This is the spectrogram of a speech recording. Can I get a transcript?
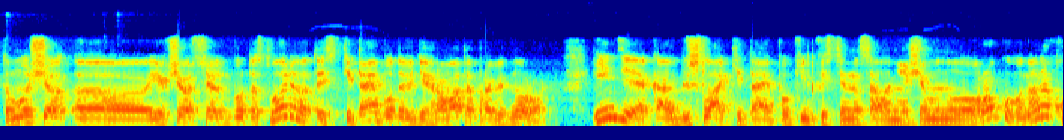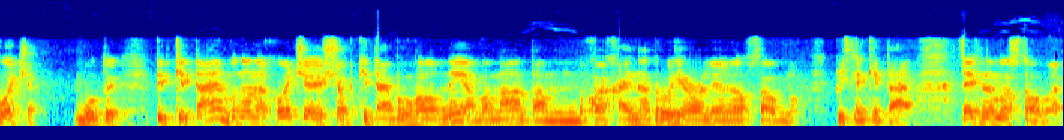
тому що е, якщо щось буде створюватись, Китай буде відігравати провідну роль. Індія, яка обійшла Китай по кількості населення ще минулого року, вона не хоче бути під Китаєм. Вона не хоче, щоб Китай був головний, а вона там хай на другій ролі, але все одно після Китаю. Це їх не влаштовує.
